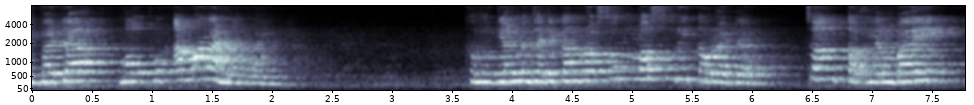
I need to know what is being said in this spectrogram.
ibadah maupun amalan yang lainnya. Kemudian menjadikan Rasulullah suri tauladan, contoh yang baik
